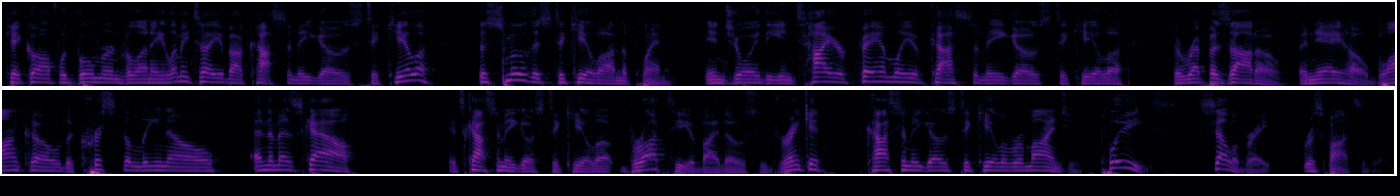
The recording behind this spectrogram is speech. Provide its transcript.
Kick off with Boomer and Valenti. Let me tell you about Casamigos Tequila, the smoothest tequila on the planet. Enjoy the entire family of Casamigos Tequila, the Reposado, Añejo, Blanco, the Cristalino, and the Mezcal. It's Casamigos Tequila, brought to you by those who drink it. Casamigos Tequila reminds you, please celebrate responsibly.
